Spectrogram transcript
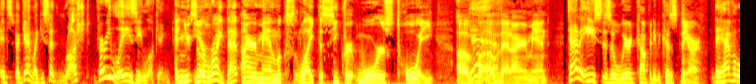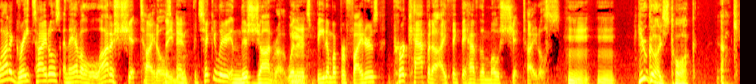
it's again, like you said, rushed, very lazy looking. And you're, So- you're right. That Iron Man looks like the Secret Wars toy of Yeah. of that Iron Man. Data East is a weird company because They are. they have a lot of great titles and they have a lot of shit titles. They do. And particularly in this genre, whether Mm. it's beat 'em up or fighters, per capita, I think they have the most shit titles. Hmm. hmm. You guys talk. Okay.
